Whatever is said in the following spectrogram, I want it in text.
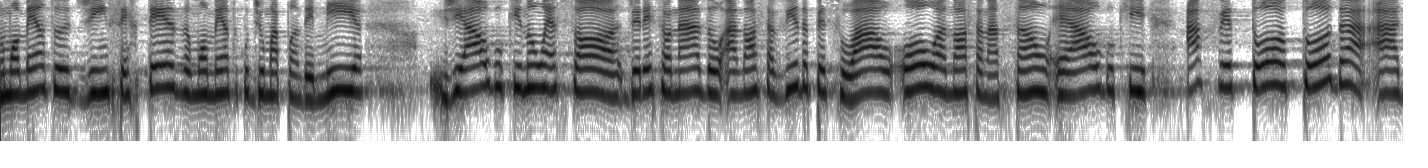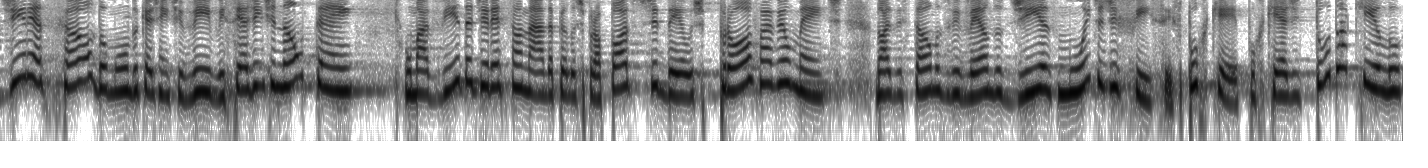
um momento de incerteza, um momento de uma pandemia, de algo que não é só direcionado à nossa vida pessoal ou à nossa nação, é algo que afetou toda a direção do mundo que a gente vive. Se a gente não tem uma vida direcionada pelos propósitos de Deus, provavelmente nós estamos vivendo dias muito difíceis. Por quê? Porque de tudo aquilo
